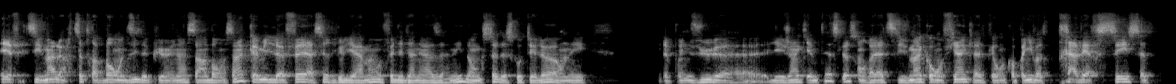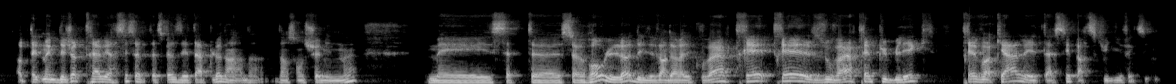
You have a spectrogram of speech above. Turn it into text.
effectivement, leur titre a bondi depuis un an sans bon sens, comme il le fait assez régulièrement au fil des dernières années. Donc ça, de ce côté-là, on est, de point de vue, euh, les gens qui aiment Tesla sont relativement confiants que la compagnie va traverser cette, peut-être même déjà traverser cette espèce d'étape-là dans, dans, son cheminement. Mais euh, ce rôle-là des vendeurs à découvert, très, très ouvert, très public, très vocal est assez particulier, effectivement.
